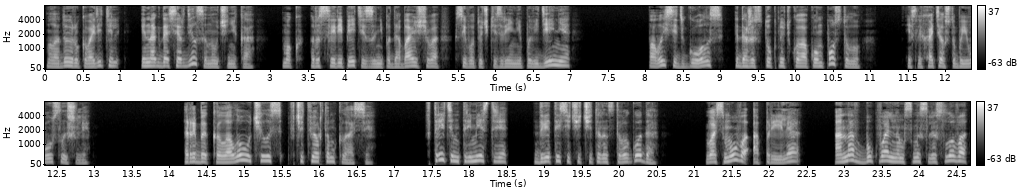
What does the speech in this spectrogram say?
молодой руководитель иногда сердился на ученика, мог рассверепеть из-за неподобающего с его точки зрения поведения, повысить голос и даже стукнуть кулаком по столу, если хотел, чтобы его услышали. Ребекка Лало училась в четвертом классе. В третьем триместре 2014 года, 8 апреля, она в буквальном смысле слова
